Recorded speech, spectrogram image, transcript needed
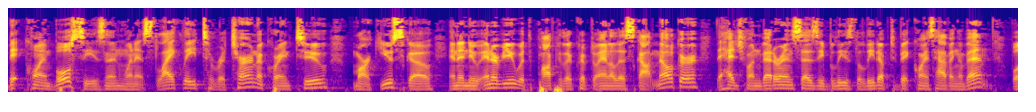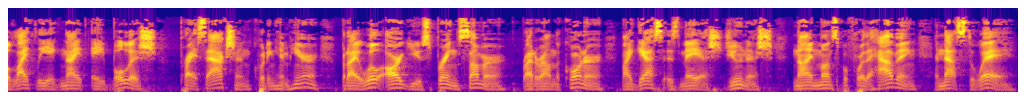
Bitcoin bull season when it's likely to return according to Mark Yusko. In a new interview with the popular crypto analyst Scott Melker, the hedge fund veteran says he believes the lead up to Bitcoin's halving event will likely ignite a bullish price action, quoting him here, but I will argue spring, summer, right around the corner. My guess is Mayish, Juneish, nine months before the halving, and that's the way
